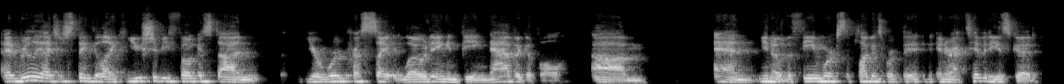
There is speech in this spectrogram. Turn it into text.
and really, I just think that like you should be focused on your WordPress site loading and being navigable. Um, and you know the theme works the plugins work the interactivity is good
